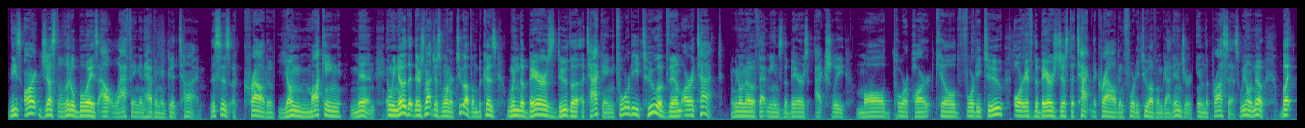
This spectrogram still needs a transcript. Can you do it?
These aren't just little boys out laughing and having a good time. This is a crowd of young, mocking men. And we know that there's not just one or two of them because when the bears do the attacking, 42 of them are attacked. And we don't know if that means the bears actually mauled, tore apart, killed 42, or if the bears just attacked the crowd and 42 of them got injured in the process. We don't know. But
